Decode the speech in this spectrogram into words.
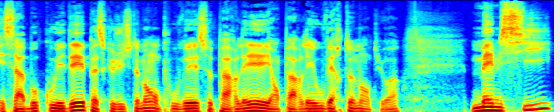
et ça a beaucoup aidé parce que justement, on pouvait se parler et en parler ouvertement, tu vois même si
